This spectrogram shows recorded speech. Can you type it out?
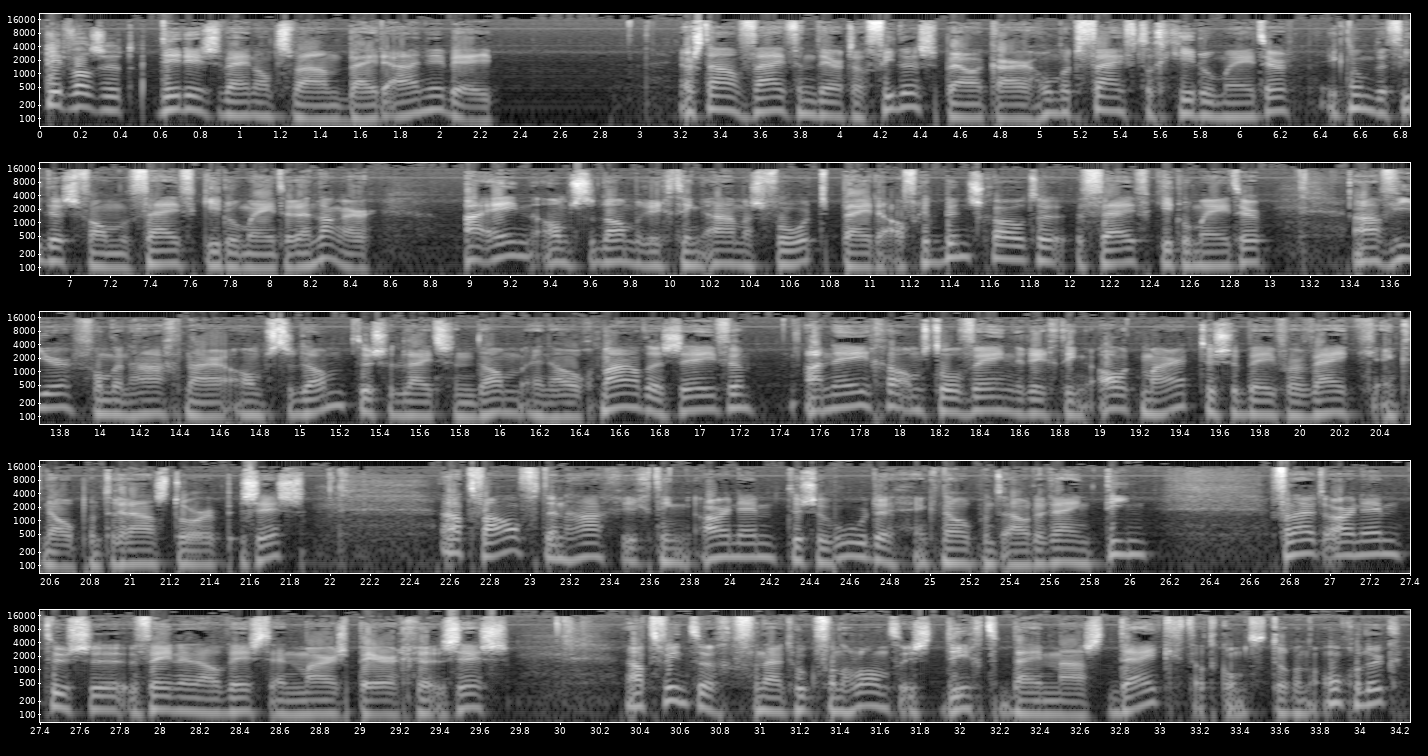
Dit was het. Dit is Wijnand Zwaan bij de ANWB. Er staan 35 files, bij elkaar 150 kilometer. Ik noem de files van 5 kilometer en langer. A1 Amsterdam richting Amersfoort bij de afrit Bunschoten 5 kilometer. A4 van Den Haag naar Amsterdam tussen Leidsendam en Hoogmade 7. A9 Amstelveen richting Alkmaar tussen Beverwijk en knooppunt Raasdorp 6. A12 Den Haag richting Arnhem tussen Woerden en knooppunt Oude Rijn 10. Vanuit Arnhem tussen Veenendaal West en Maarsbergen 6. A20 vanuit Hoek van Holland is dicht bij Maasdijk. Dat komt door een ongeluk.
